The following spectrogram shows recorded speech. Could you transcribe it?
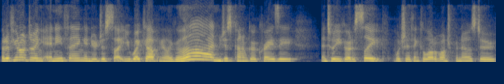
But if you're not doing anything and you're just like you wake up and you're like ah, and you just kind of go crazy, until you go to sleep, which I think a lot of entrepreneurs do,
